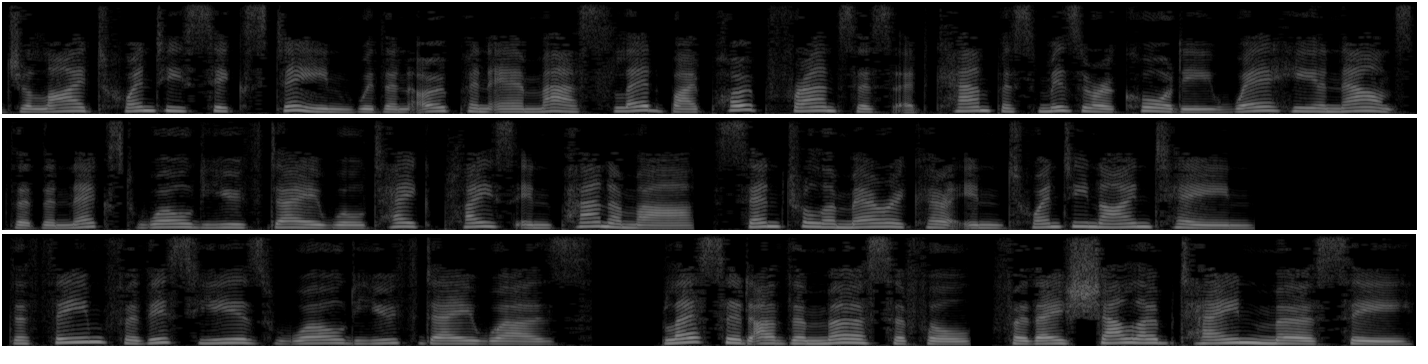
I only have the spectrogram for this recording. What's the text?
July 2016 with an open-air mass led by Pope Francis at Campus Misericordiae where he announced that the next World Youth Day will take place in Panama, Central America in 2019. The theme for this year's World Youth Day was Blessed are the merciful, for they shall obtain mercy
